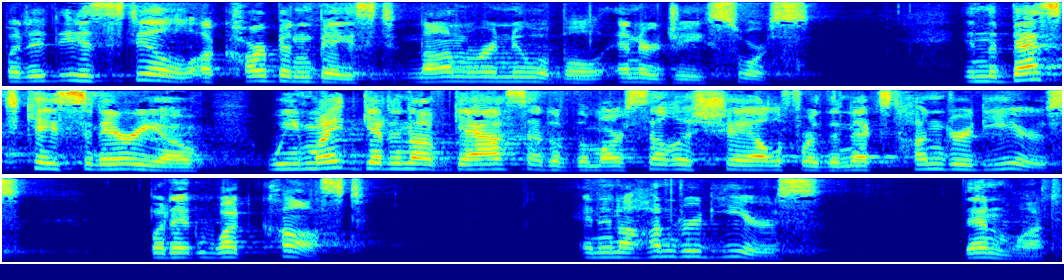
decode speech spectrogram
but it is still a carbon based, non renewable energy source. In the best case scenario, we might get enough gas out of the Marcellus Shale for the next hundred years, but at what cost? And in a hundred years, then what?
